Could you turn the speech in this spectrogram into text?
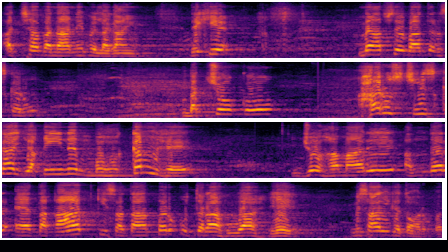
اچھا بنانے پہ لگائیں۔ دیکھیے، میں آپ سے بات عرض کروں۔ بچوں کو ہر اس چیز کا یقین محکم ہے جو ہمارے اندر اعتقاد کی سطح پر اترا ہوا ہے۔ مثال کے طور پر،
